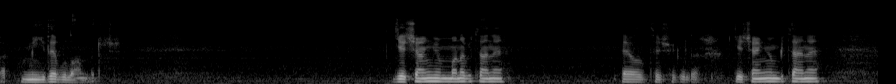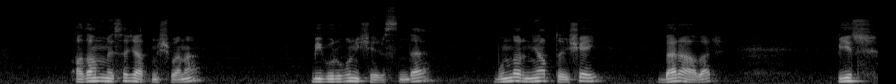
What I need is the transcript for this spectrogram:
Bak mide bulandırıcı. Geçen gün bana bir tane Eyvallah teşekkürler. Geçen gün bir tane adam mesaj atmış bana bir grubun içerisinde bunların yaptığı şey beraber bir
